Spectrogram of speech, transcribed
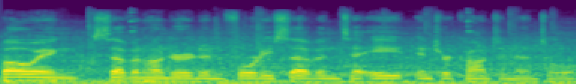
Boeing 747-8 Intercontinental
